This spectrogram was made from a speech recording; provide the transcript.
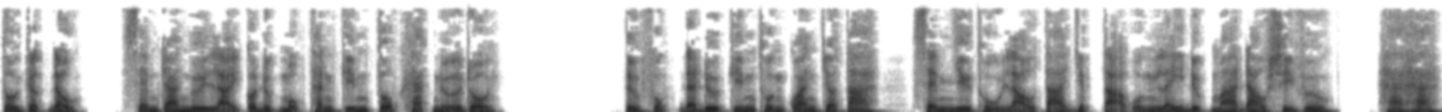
Tôi gật đầu, xem ra ngươi lại có được một thanh kiếm tốt khác nữa rồi. Từ phúc đã đưa kiếm thuần quan cho ta, xem như thù lão ta giúp tạ quẩn lấy được ma đao si vưu. Ha ha,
